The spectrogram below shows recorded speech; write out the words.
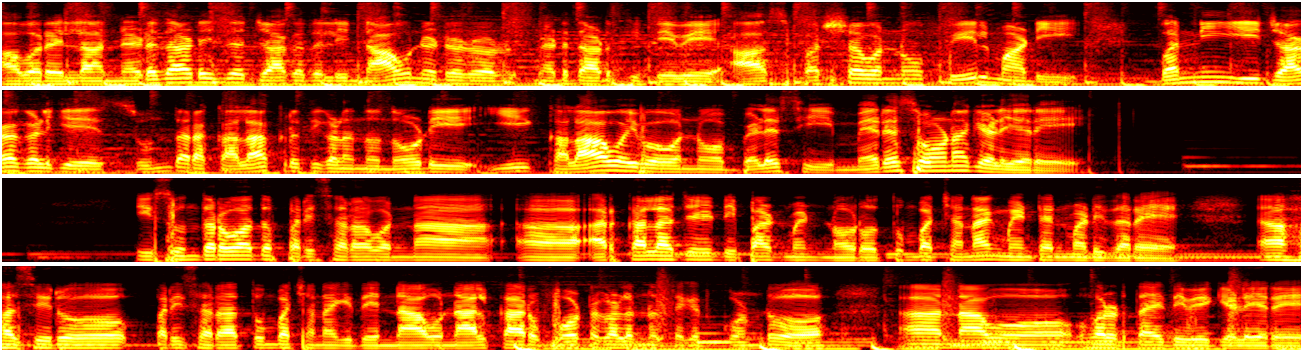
ಅವರೆಲ್ಲ ನಡೆದಾಡಿದ ಜಾಗದಲ್ಲಿ ನಾವು ನಡೆ ನಡೆದಾಡುತ್ತಿದ್ದೇವೆ. ಆ ಸ್ಪರ್ಶವನ್ನು ಫೀಲ್ ಮಾಡಿ. ಬನ್ನಿ ಈ ಜಾಗಗಳಿಗೆ ಸುಂದರ ಕಲಾಕೃತಿಗಳನ್ನು ನೋಡಿ ಈ ಕಲಾವೈಭವವನ್ನು ಬೆಳೆಸಿ ಮೆರೆಸೋಣ ಗೆಳೆಯರೇ. ಈ ಸುಂದರವಾದ ಪರಿಸರವನ್ನು ಆರ್ಕಾಲಜಿ ಡಿಪಾರ್ಟ್ಮೆಂಟ್ನವರು ತುಂಬ ಚೆನ್ನಾಗಿ ಮೇಂಟೈನ್ ಮಾಡಿದ್ದಾರೆ. ಹಸಿರು ಪರಿಸರ ತುಂಬ ಚೆನ್ನಾಗಿದೆ. ನಾವು ನಾಲ್ಕಾರು ಫೋಟೋಗಳನ್ನು ತೆಗೆದುಕೊಂಡು ನಾವು ಹೊರಡ್ತಾ ಇದ್ದೀವಿ ಗೆಳೆಯರೇ.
